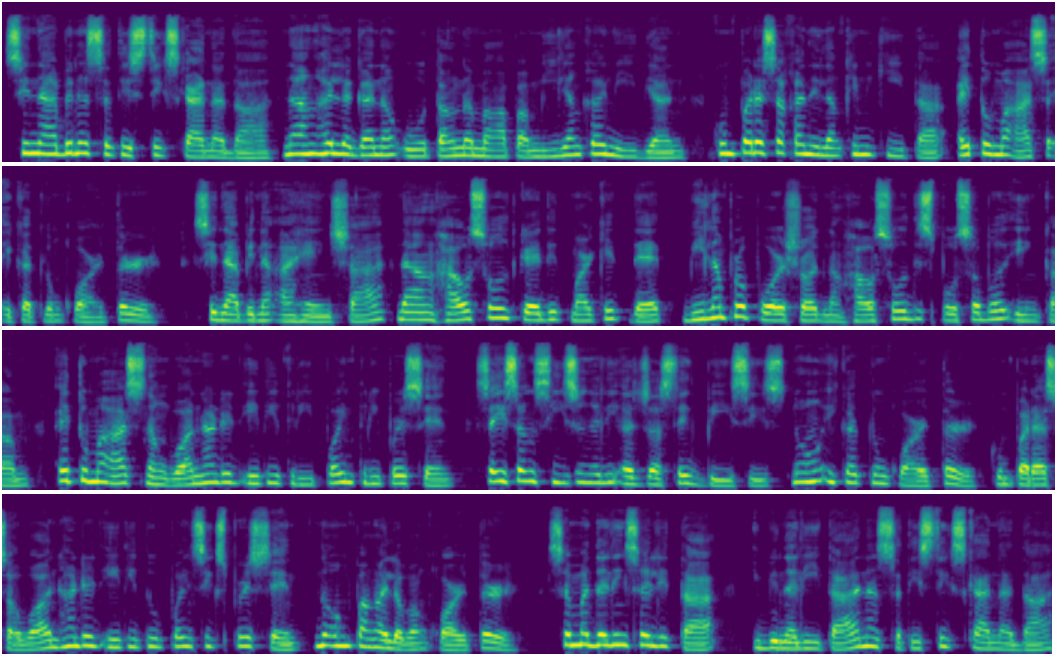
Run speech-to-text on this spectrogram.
Sinabi ng Statistics Canada na ang halaga ng utang ng mga pamilyang Canadian kumpara sa kanilang kinikita ay tumaas sa ikatlong quarter. Sinabi ng ahensya na ang household credit market debt bilang proportion ng household disposable income ay tumaas ng 183.3% sa isang seasonally adjusted basis noong ikatlong quarter kumpara sa 182.6% noong pangalawang quarter. Sa madaling salita, ibinalita ng Statistics Canada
